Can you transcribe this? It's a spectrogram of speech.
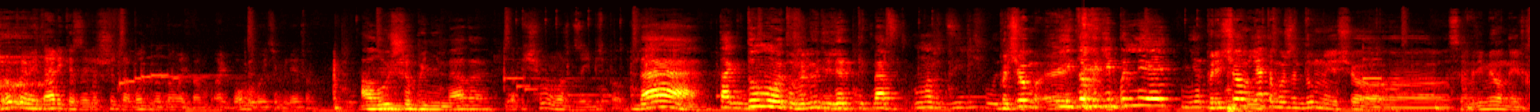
Группа Металлика завершит работу над новым альбом- альбомом этим летом. А лучше бы не надо. Да почему может заебись получится? Да, так думают уже люди лет 15. Может, заебись получится. Причем, э, И то такие, блядь, нет. Причем я-то, может, думаю еще э, со времен их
